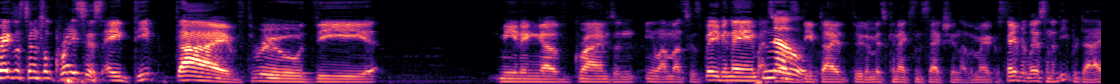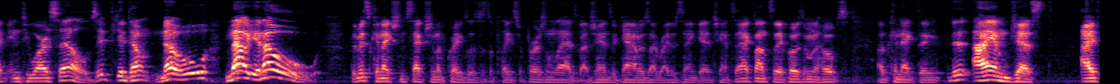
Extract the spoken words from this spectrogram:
Craigslist Central Crisis, a deep dive through the meaning of Grimes and Elon Musk's baby name, as well as No. a deep dive through the misconnection section of America's favorite list, and a deeper dive into ourselves. If you don't know, now you know. The misconnection section of Craigslist is a place for personal ads about chance encounters that writers didn't get a chance to act on, so they post them in hopes of connecting. I am just, I,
